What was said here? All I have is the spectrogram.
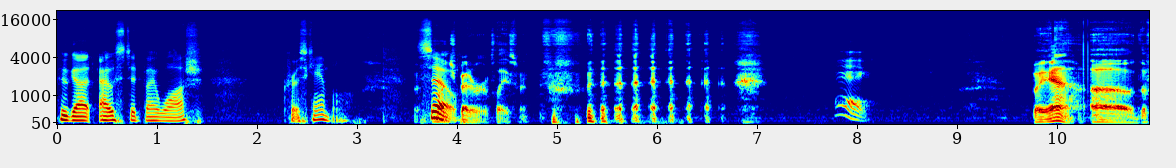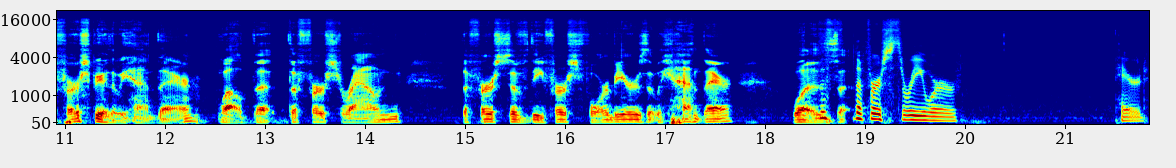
who got ousted by Wash, Chris Campbell. So much better replacement. hey. But yeah, uh, the first beer that we had there, well, the the first round, the first of the first four beers that we had there was the, the first three were paired.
